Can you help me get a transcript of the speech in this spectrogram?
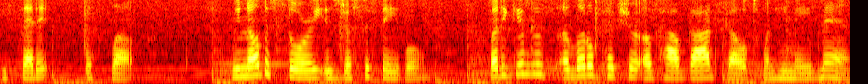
he said it with love. We know the story is just a fable, but it gives us a little picture of how God felt when He made man.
